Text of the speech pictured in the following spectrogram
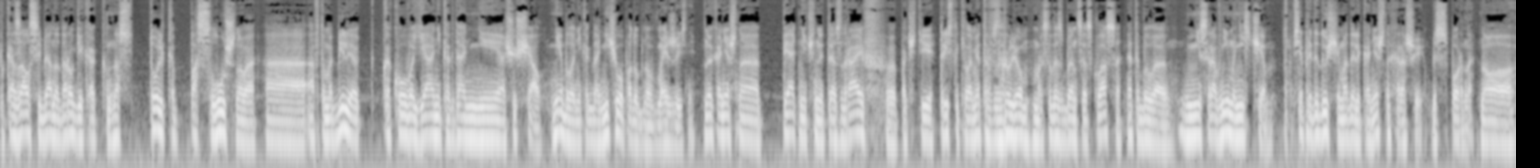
показал себя на дороге как настолько послушного э, автомобиля, какого я никогда не ощущал. Не было никогда ничего подобного в моей жизни. Ну и, конечно, пятничный тест-драйв, э, почти 300 километров за рулем Mercedes-Benz S-класса. Это было несравнимо ни с чем. Все предыдущие модели, конечно, хороши, бесспорно, но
